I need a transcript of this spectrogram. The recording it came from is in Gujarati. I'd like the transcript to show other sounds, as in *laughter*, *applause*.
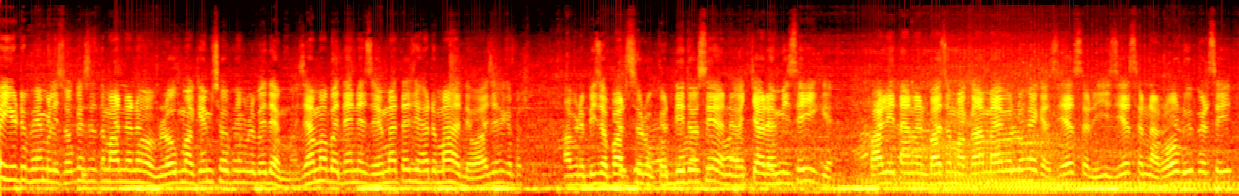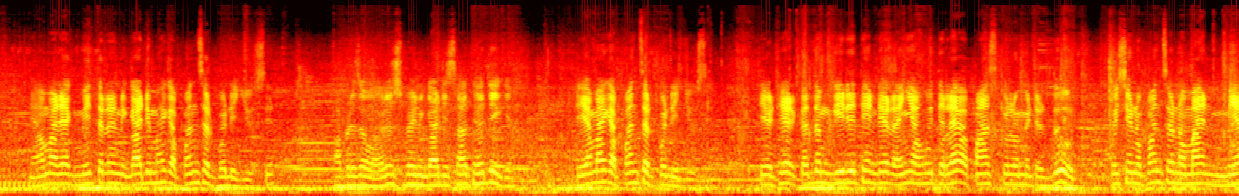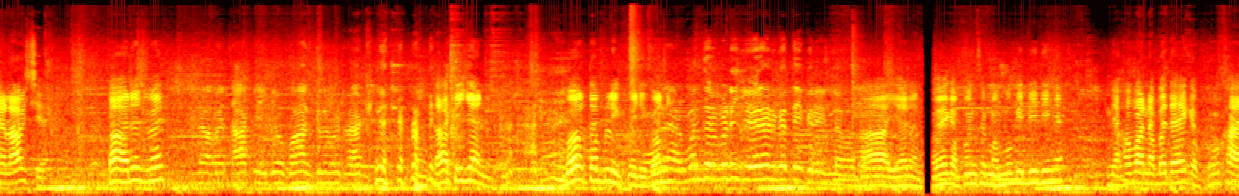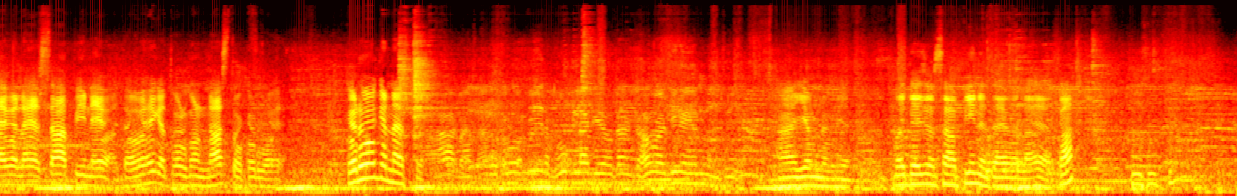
હેલો યુટ્યુબ ફેમિલી શોકે છે તમારા નવા બ્લોગમાં કેમ છો ફેમિલી બધા મજામાં? બધાને જય માતાજી હર મહાદેવ. આજે કે આપણે બીજો પાર્ટ શરૂ કરી દીધો છે અને અત્યારે અમે છે કે પાલિતાના બાજુમાં ગામ આવેલું છે કે જેસર. એ જેસરના રોડ ઉપર છે ને અમારે એક મિત્રની ગાડીમાં કે પંચર પડી ગયું છે. આપણે જો હરેશભાઈની ગાડી સાથે હતી કે એમાં કે પંચર પડી ગયું છે. તે ઠેર કદમગીરીથી ને ઠેર અહીંયા સુધી લાવ્યા પાંચ કિલોમીટર દૂર. પછીનો પંચરનો માઇન મેલ આવશે. હા હરેશભાઈ? થાકી ગયો પાંચ કિલોમીટર રાખીને થાકી ગયા ને? બહુ તકલીફ પડી કોને? મંદિર પડી ગયો હેરાન ગતિ કરી એટલે બધું. હા યાર હવે કે પંચરમાં મૂકી દીધી છે. ને હવાના બધા હે કે ભૂખા આવેલા હે ચા પીને આવ્યા. તો હવે હે કે થોડો ઘણો નાસ્તો કરવો હે. કરવો કે નાસ્તો? હા નાસ્તો તો કરવો જોઈએ ને. ભૂખ લાગી હવે કારણ કે હવા દીને એમને જ જોઈએ. હા એમને મેં બધા જો ચા પીને જ આવેલા હે કા?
